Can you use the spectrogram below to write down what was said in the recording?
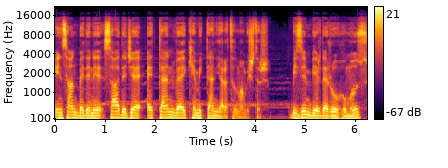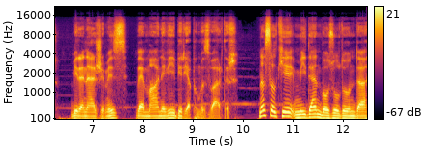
İnsan bedeni sadece etten ve kemikten yaratılmamıştır. Bizim bir de ruhumuz, bir enerjimiz ve manevi bir yapımız vardır. Nasıl ki miden bozulduğunda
